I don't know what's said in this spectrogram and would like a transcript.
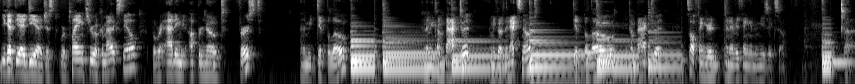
You get the idea, just we're playing through a chromatic scale, but we're adding the upper note first, and then we dip below, and then we come back to it, and we go to the next note, dip below, and come back to it. It's all fingered and everything in the music, so. Uh,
